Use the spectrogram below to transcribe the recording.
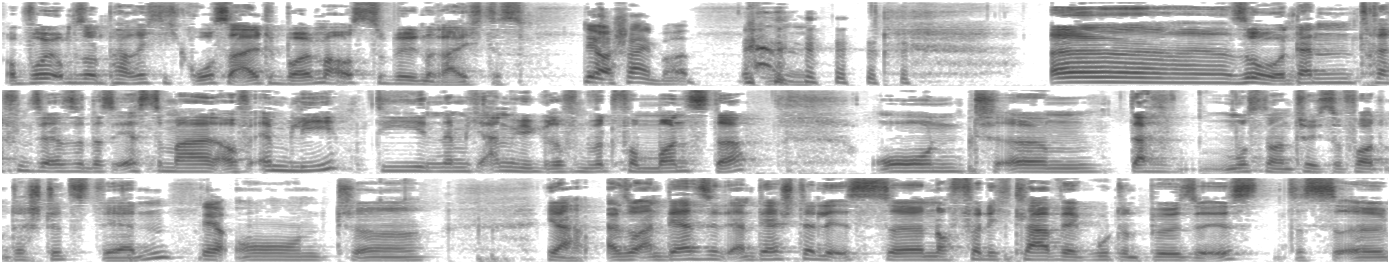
Obwohl, um so ein paar richtig große alte Bäume auszubilden, reicht es. Ja, scheinbar. Mhm. äh, so, und dann treffen sie also das erste Mal auf Emily, die nämlich angegriffen wird vom Monster. Und ähm, das muss natürlich sofort unterstützt werden. Ja. Und äh, ja, also an der, an der Stelle ist äh, noch völlig klar, wer gut und böse ist. Das, äh,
